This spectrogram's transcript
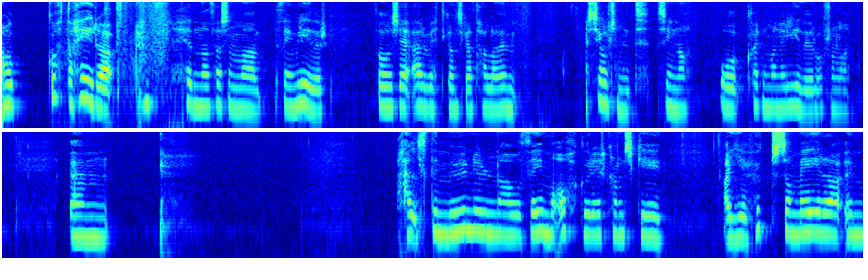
og gott að heyra hérna það sem að þeim líður þó sé erfitt kannski að tala um sjálfsmynd sína og hvernig manni líður og svona. Um, helsti munurinn á þeim og okkur er kannski að ég hugsa meira um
